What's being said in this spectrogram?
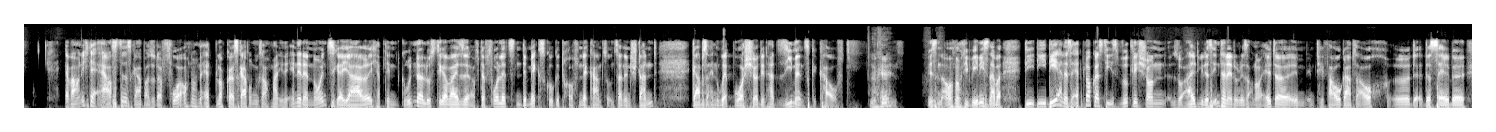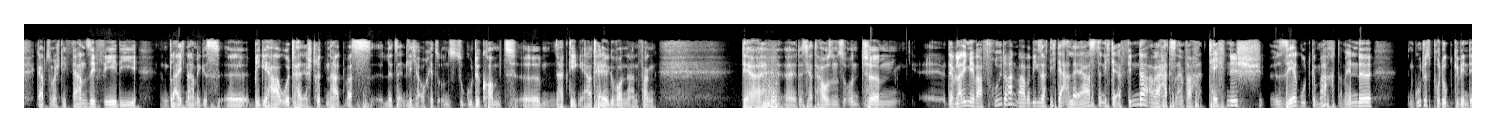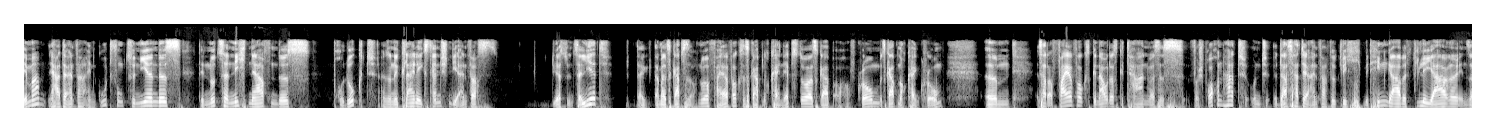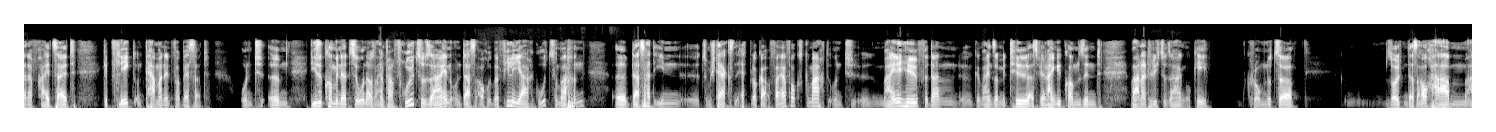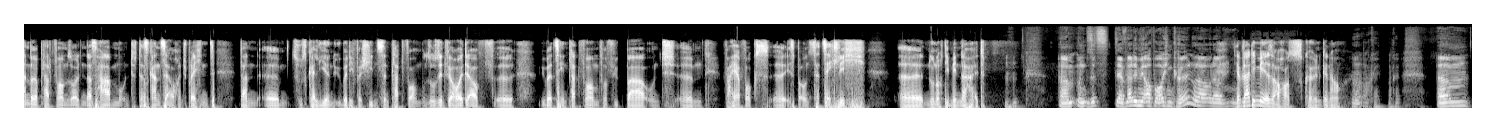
er war auch nicht der Erste. Es gab also davor auch noch einen Adblocker. Es gab übrigens auch mal Ende der 90er Jahre, ich habe den Gründer lustigerweise auf der vorletzten Demexco getroffen, der kam zu uns an den Stand, gab es einen Webwasher, den hat Siemens gekauft. Okay. Ähm, wissen auch noch die wenigsten, aber die, die Idee eines Adblockers, die ist wirklich schon so alt wie das Internet oder ist auch noch älter. Im, im TV gab es auch äh, dasselbe. Gab zum Beispiel die Fernsehfee, die ein gleichnamiges äh, BGH-Urteil erstritten hat, was letztendlich auch jetzt uns zugutekommt, äh, hat gegen RTL gewonnen Anfang der, äh, des Jahrtausends. Und ähm, der Wladimir war früh dran, war aber wie gesagt nicht der allererste, nicht der Erfinder, aber er hat es einfach technisch sehr gut gemacht. Am Ende ein gutes Produkt gewinnt immer. Er hatte einfach ein gut funktionierendes, den Nutzer nicht nervendes Produkt, also eine kleine Extension, die einfach, die hast du installiert. Da, damals gab es auch nur auf Firefox, es gab noch keinen App Store, es gab auch auf Chrome, es gab noch kein Chrome. Ähm, es hat auf Firefox genau das getan, was es versprochen hat und das hat er einfach wirklich mit Hingabe viele Jahre in seiner Freizeit gepflegt und permanent verbessert. Und ähm, diese Kombination aus einfach früh zu sein und das auch über viele Jahre gut zu machen, äh, das hat ihn äh, zum stärksten Adblocker auf Firefox gemacht. Und äh, meine Hilfe dann äh, gemeinsam mit Till, als wir reingekommen sind, war natürlich zu sagen, okay, Chrome-Nutzer sollten das auch haben, andere Plattformen sollten das haben und das Ganze auch entsprechend dann äh, zu skalieren über die verschiedensten Plattformen. Und so sind wir heute auf äh, über zehn Plattformen verfügbar und ähm, Firefox äh, ist bei uns tatsächlich äh, nur noch die Minderheit. Mhm. Ähm, und sitzt der Wladimir auch bei euch in Köln? Oder, oder? Der Wladimir ist auch aus Köln, genau. Ah, okay, okay. Ähm,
